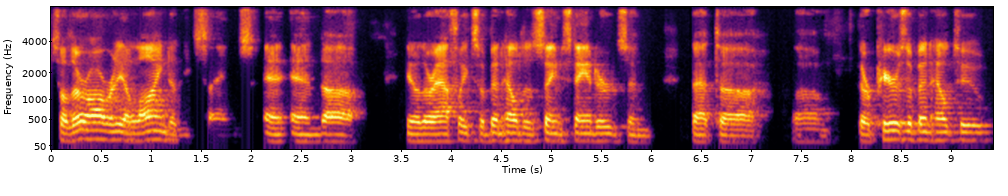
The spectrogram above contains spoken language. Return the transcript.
so they're already aligned to these things. And, and uh, you know their athletes have been held to the same standards and that uh, um, their peers have been held to.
